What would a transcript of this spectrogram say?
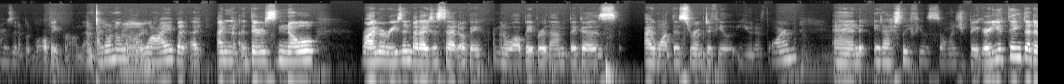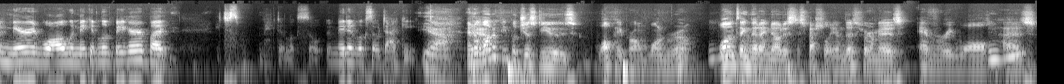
I was gonna put wallpaper on them. I don't know Really? why, but I, I'm there's no rhyme or reason. But I just said, okay, I'm gonna wallpaper them because I want this room to feel uniform. Mm-hmm. And it actually feels so much bigger. You'd think that a mirrored wall would make it look bigger, but it just made it look so it made it look so tacky. Yeah. And yeah. a lot of people just use wallpaper on one room. One thing that I noticed, especially in this room, is every wall has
